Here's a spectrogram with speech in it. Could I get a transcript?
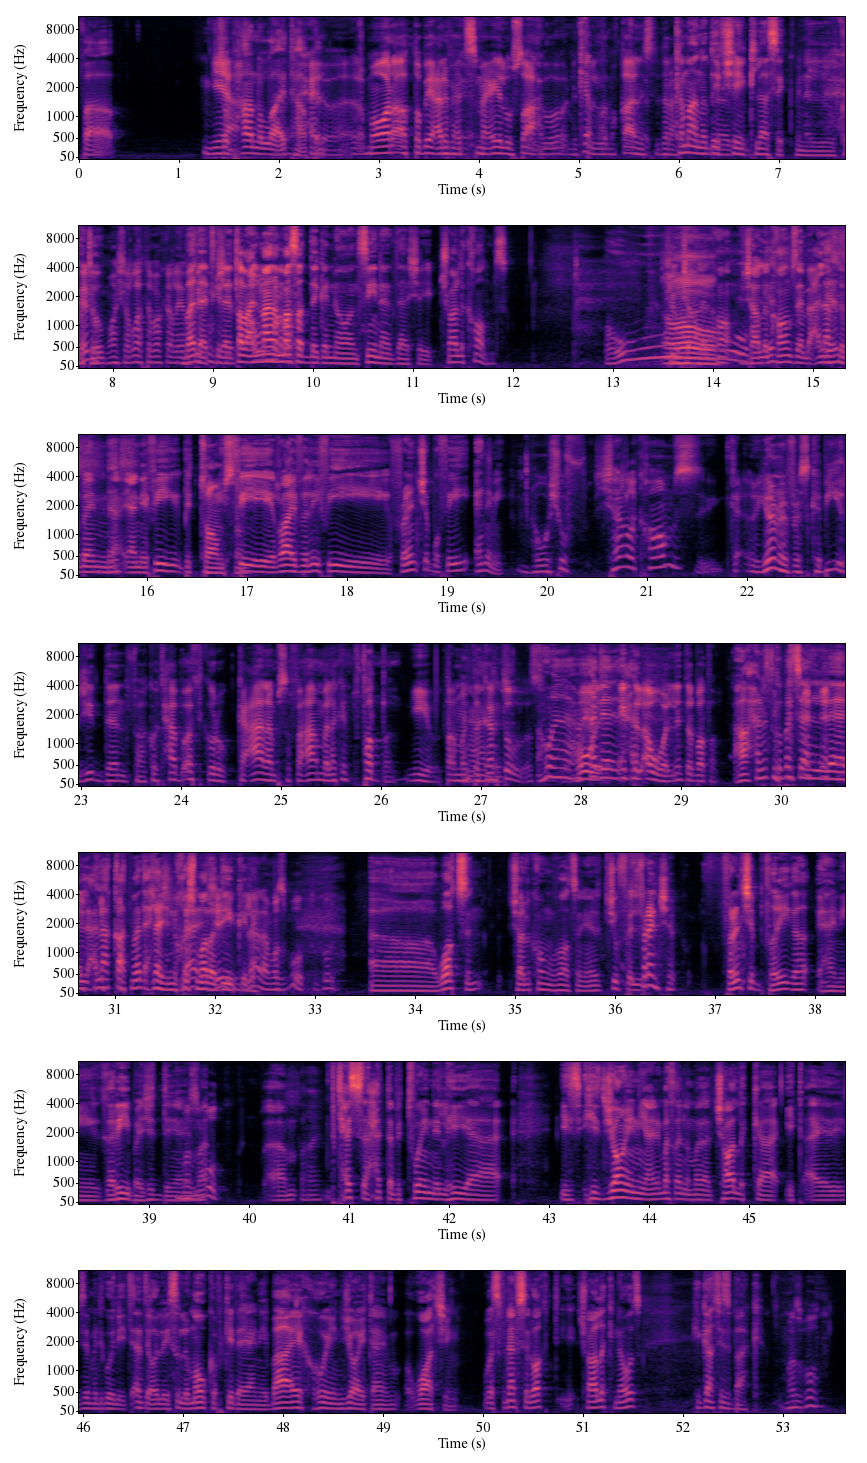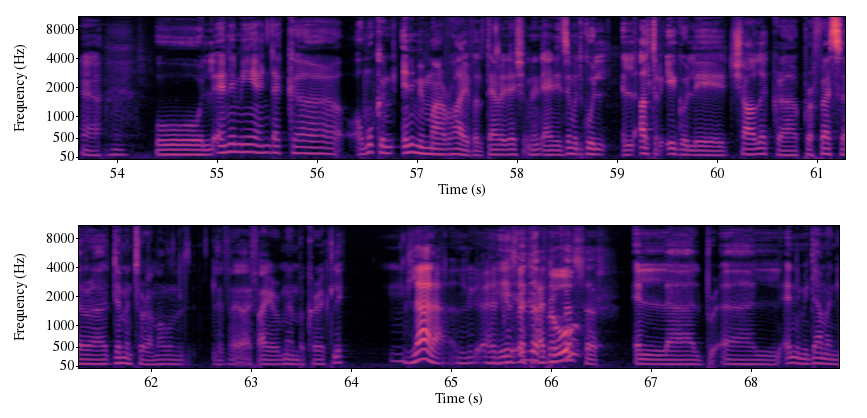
فسبحان يا. الله اتهابن حلو. ما وراء الطبيعه رفعت إسماعيل وصاحبه في كم- المقال الاستدراك. كمان نضيف. شيء كلاسيك من حلو. الكتب. ما شاء الله تبارك الله. بدأت كذا. طبعا ما. ما صدق إنه نسينا ذا شيء. شيرلوك هولمز أوه شيرلوك. هولمز هولمز يعني علاقته yes، بين. يعني في واتسون. في rivalry في friendship وفي enemy هو شوف شيرلوك هولمز universe كبير جدا فكنت حابب أذكره كعالم بصفة عامة لكن تفضل إيوه طالما أنت. ذكرته هو- هو أنت الأول أنت البطل ها حنذكر بس ال- العلاقات ما نحتاج نخش لا، مرة. deep لا كذا لا مزبوط قول آه واتسون شارلوك هولمز واتسون يعني تشوف فريندشيب الفرنشيب بطريقة يعني غريبة جدا يعني مزبوط صحيح. بتحسها حتى بتوين اللي هي هيز جوين يعني مثلا لما تشارلك يت... زي ما تقول يتأذى ولا يصير له موقف كده يعني بايخ هو انجوي تايم واتشنج بس في نفس الوقت تشارلك نوز هي جات هيز باك مزبوط والانمي عندك آه، أو ممكن انمي مع رايفل تعمل إيش؟ يعني زي ما تقول الالتر ايجو لتشارلك بروفيسور ديمنتور ما أظن if I remember correctly. لا لا قصدك عدو؟ آه، الانمي دائما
